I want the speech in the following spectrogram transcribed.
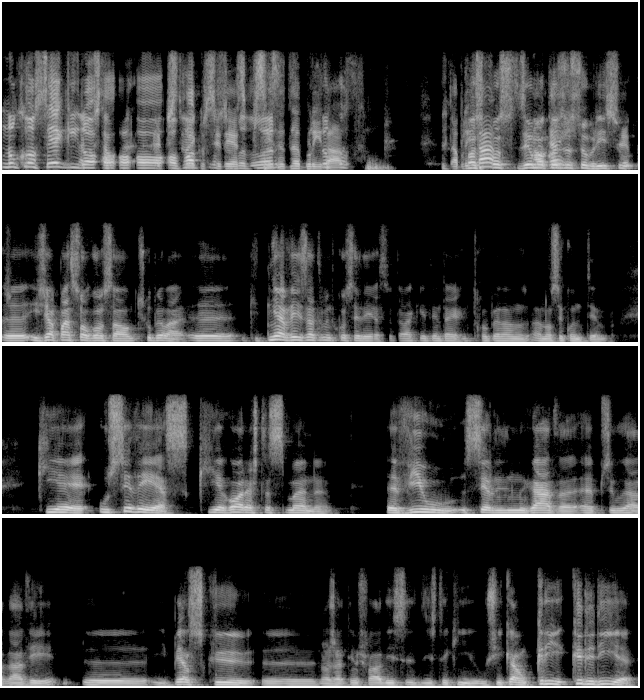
não consegue ir questão, ao, ao, ao, ao voto é que o CDS precisa de habilidade. Não, Posso, posso, dizer uma Alguém? coisa sobre isso? Uh, e já passo ao Gonçalo, desculpem lá, uh, que tinha a ver exatamente com o CDS, eu estava aqui a tentar interromper há, há não sei quanto tempo, que é o CDS que agora esta semana uh, viu ser-lhe negada a possibilidade da AD e penso que, nós já tínhamos falado disso, disto aqui, o Chicão queria, quereria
